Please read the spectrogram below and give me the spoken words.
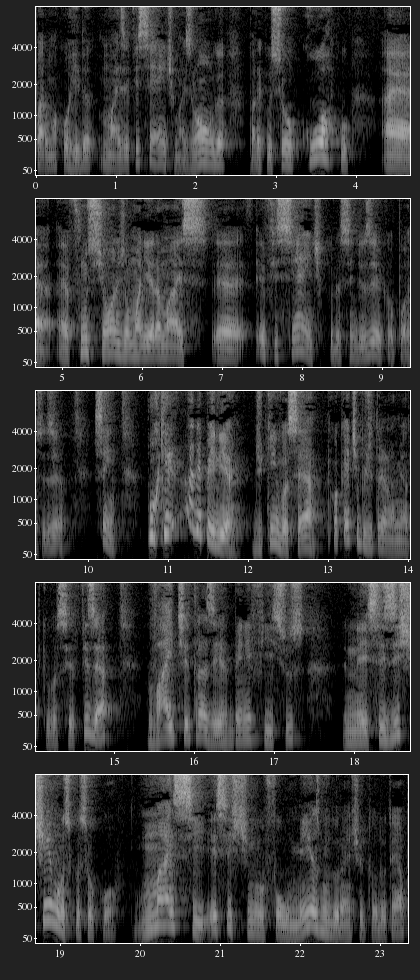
para uma corrida mais eficiente, mais longa, para que o seu corpo é, é, funcione de uma maneira mais é, eficiente, por assim dizer, que eu posso dizer? Sim, porque a depender de quem você é, qualquer tipo de treinamento que você fizer vai te trazer benefícios nesses estímulos para o seu corpo. Mas se esse estímulo for o mesmo durante todo o tempo,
